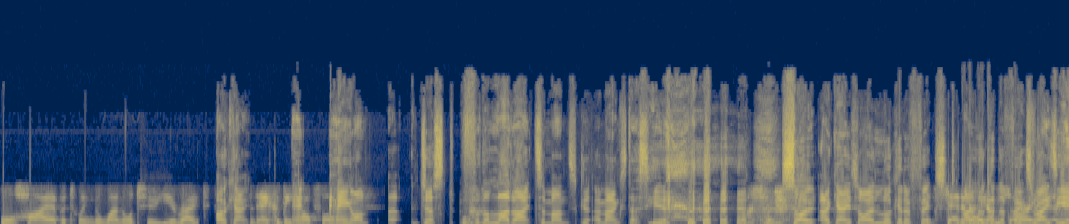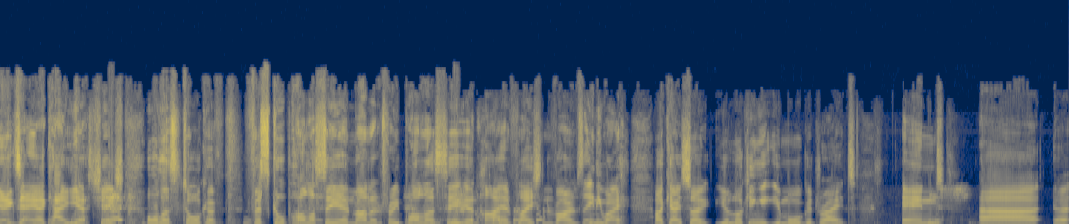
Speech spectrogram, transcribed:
or higher between the one or two year rate. Okay. So that could be Ha- helpful. hang on, uh, just for the Luddites amongst amongst us here. so okay, so I look at a fixed. I look at I'm the fixed rates. Yeah, exactly. Okay, yeah. Sheesh, all this talk of fiscal policy and monetary policy and high inflation environments. Anyway, okay, so you're looking at your mortgage rates. And uh, uh,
